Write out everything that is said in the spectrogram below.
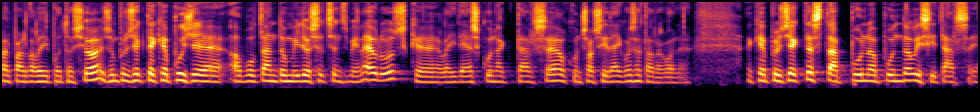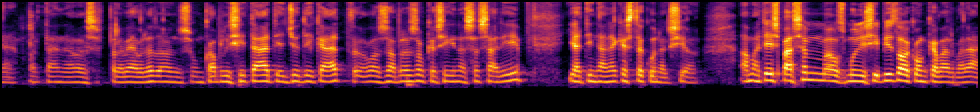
per part de la Diputació. És un projecte que puja al voltant d'un milió mil euros, que la idea és connectar-se al Consorci d'Aigües a Tarragona. Aquest projecte està a punt a punt de licitar-se ja. Per tant, es preveure doncs, un cop licitat i adjudicat les obres el que sigui necessari ja tindran aquesta connexió. El mateix passa amb els municipis de la Conca Barberà.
